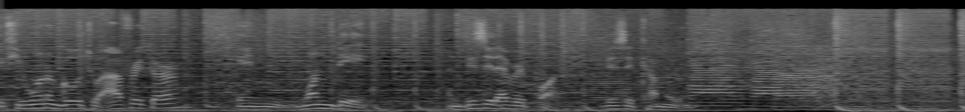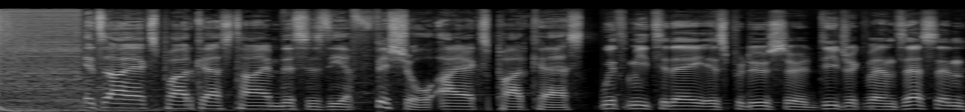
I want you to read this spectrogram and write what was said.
If you want to go to Africa in one day and visit every part, visit Cameroon. It's Ajax podcast time. This is the official Ajax podcast. With me today is producer Diederik Van Zessen.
